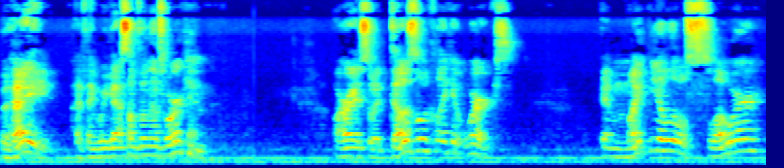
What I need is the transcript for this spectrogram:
But hey, I think we got something that's working. All right, so it does look like it works. It might be a little slower.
